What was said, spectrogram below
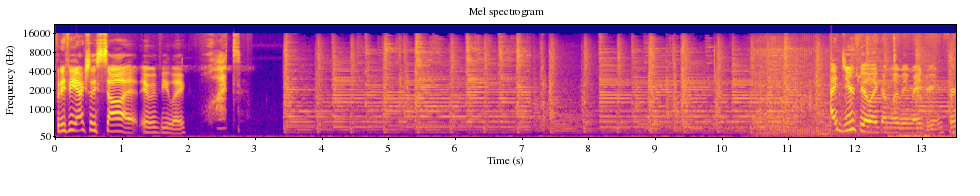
But if he actually saw it, it would be like, I do feel like I'm living my dream, for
